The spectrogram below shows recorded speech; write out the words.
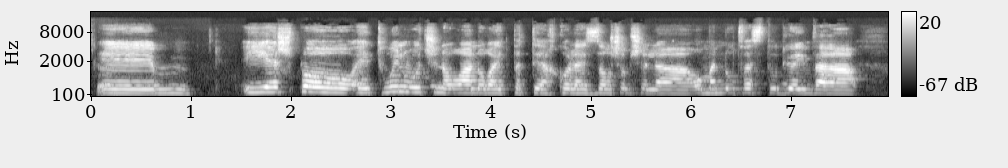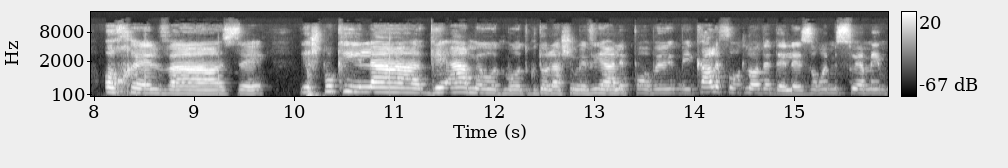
כן. אה, יש פה את ווינווד שנורא נורא התפתח, כל האזור שם של האומנות והסטודיואים והאוכל והזה. יש פה קהילה גאה מאוד מאוד גדולה שמביאה לפה, בעיקר לפורט לודדל, לאזורים מסוימים,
